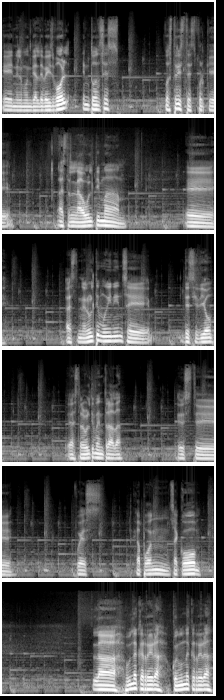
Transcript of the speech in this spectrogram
en el Mundial de Béisbol. Entonces, pues tristes porque hasta en la última... Eh, hasta en el último inning se decidió, hasta la última entrada, este, pues Japón sacó la una carrera con una carrera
